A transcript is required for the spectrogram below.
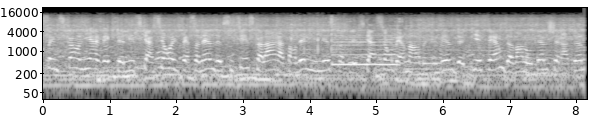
Plusieurs syndicats en lien avec l'éducation et le personnel de soutien scolaire attendaient le ministre de l'Éducation, Bernard Drinville, de pied ferme devant l'hôtel Sheraton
